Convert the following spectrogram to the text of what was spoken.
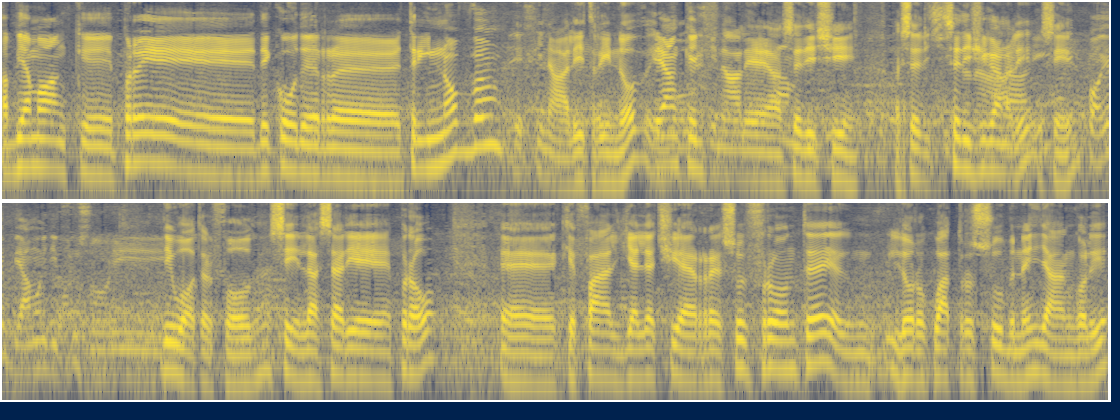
abbiamo anche pre-decoder eh, Trinnov. E finali Trinnov. E anche il finale a 16, a 16, 16 canali, canali. sì. e poi abbiamo i diffusori di Waterfall, sì, la serie Pro eh, che fa gli LCR sul fronte, i loro quattro sub negli angoli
